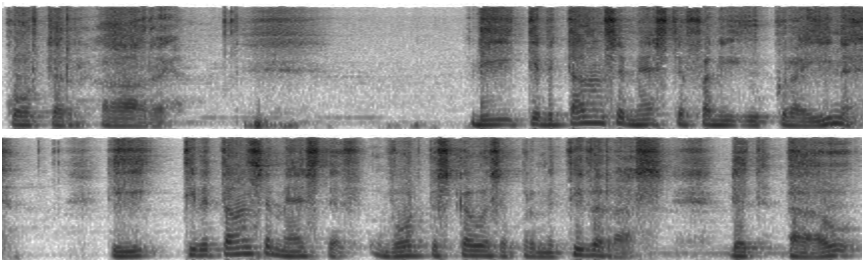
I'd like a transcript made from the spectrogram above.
korter haare. Die Tibetaanse meste van die Oekraïne, die Tibetaanse meste word beskou as een primitieve ras, dit behou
